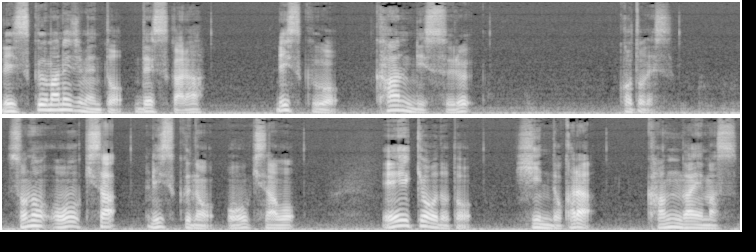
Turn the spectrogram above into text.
リスクマネジメントですからリスクを管理することです。その大きさリスクの大きさを影響度と頻度から考えます。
